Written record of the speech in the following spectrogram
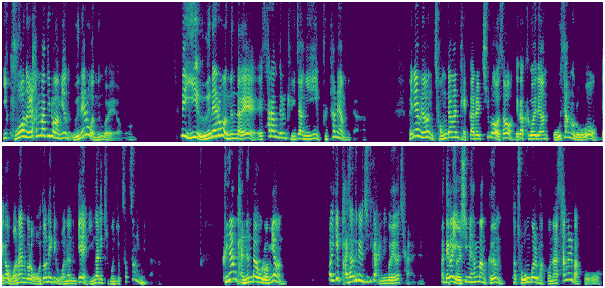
이 구원을 한마디로 하면 은혜로 얻는 거예요. 근데 이 은혜로 얻는다에 사람들은 굉장히 불편해합니다. 왜냐하면 정당한 대가를 치루어서 내가 그거에 대한 보상으로 내가 원하는 걸 얻어내길 원하는 게 인간의 기본적 속성입니다. 그냥 받는다 그러면 어, 이게 받아들여지지가 않는 거예요, 잘. 아, 내가 열심히 한 만큼 더 좋은 걸 받거나 상을 받고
